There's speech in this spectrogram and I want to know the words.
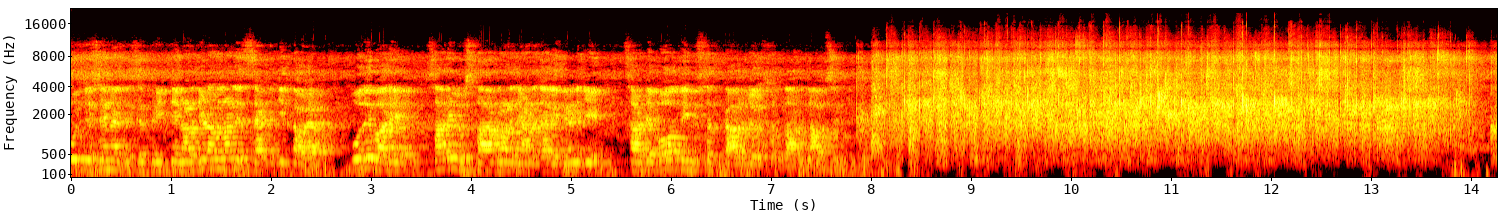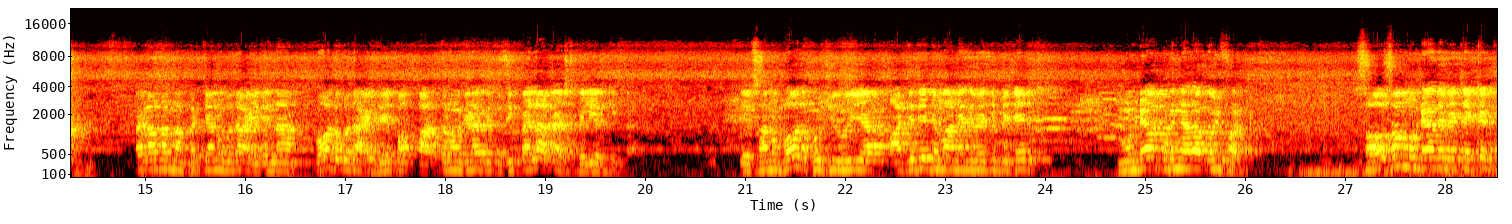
ਉਹ ਕਿਸੇ ਨਾ ਕਿਸੇ ਤਰੀਕੇ ਨਾਲ ਜਿਹੜਾ ਉਹਨਾਂ ਨੇ ਸੈੱਟ ਕੀਤਾ ਹੋਇਆ, ਉਹਦੇ ਬਾਰੇ ਸਾਰੀ ਵਿਸਤਾਰ ਨਾਲ ਜਾਣਕਾਰੀ ਦੇਣਗੇ। ਸਾਡੇ ਬਹੁਤ ਹੀ ਸਤਿਕਾਰਯੋਗ ਸਰਦਾਰ ਲਾਭ ਸਿੰਘ ਜੀ। ਪਹਿਲਾਂ ਤਾਂ ਮੈਂ ਬੱਚਿਆਂ ਨੂੰ ਵਧਾਈ ਦੇਣਾ ਬਹੁਤ ਵਧਾਈ ਦੇ ਪਾ- ਪਾਤਰ ਹੋ ਜਿਹੜਾ ਕਿ ਤੁਸੀਂ ਪਹਿਲਾ ਟੈਸਟ ਕਲੀਅਰ ਕੀਤਾ। ਤੇ ਸਾਨੂੰ ਬਹੁਤ ਖੁਸ਼ੀ ਹੋਈ ਆ। ਅੱਜ ਦੇ ਜ਼ਮਾਨੇ ਦੇ ਵਿੱਚ ਬੇਟੇ, ਮੁੰਡਿਆਂ ਕੁੜੀਆਂ ਦਾ ਕੋਈ ਫ਼ਰਕ 100-100 ਮੁੰਡਿਆਂ ਦੇ ਵਿੱਚ ਇੱਕ ਇੱਕ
